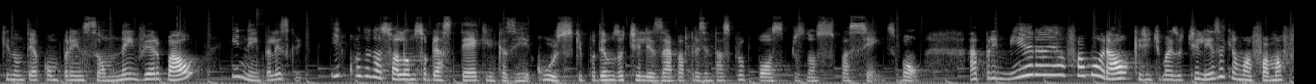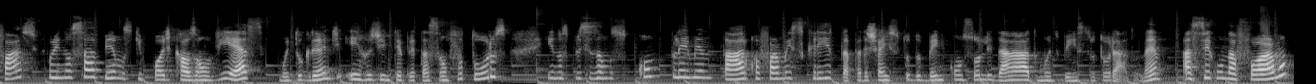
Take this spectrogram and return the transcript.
que não tem a compreensão nem verbal e nem pela escrita. E quando nós falamos sobre as técnicas e recursos que podemos utilizar para apresentar as propostas para os nossos pacientes? Bom, a primeira é a forma oral, que a gente mais utiliza, que é uma forma fácil, porém nós sabemos que pode causar um viés muito grande, erros de interpretação futuros, e nós precisamos complementar com a forma escrita, para deixar isso tudo bem consolidado, muito bem estruturado, né? A segunda forma,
